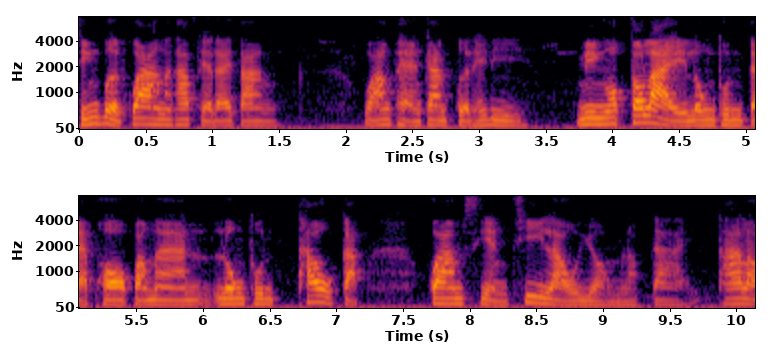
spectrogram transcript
ทิ้งเปิดกว้างนะครับ เสียดายตังค์วางแผนการเปิดให้ดี มีงบเท่าไหร่ลงทุนแต่พอประมาณลงทุนเท่ากับความเสี่ยงที่เรายอมรับได้ ถ้าเรา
